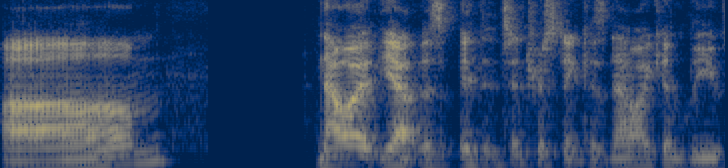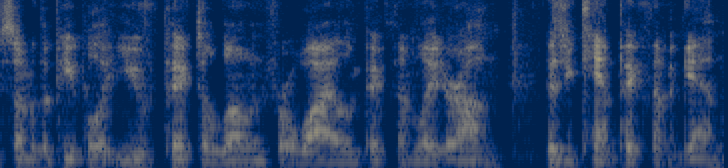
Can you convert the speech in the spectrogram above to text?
Um now I yeah, this it, it's interesting cuz now I can leave some of the people that you've picked alone for a while and pick them later on because you can't pick them again.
